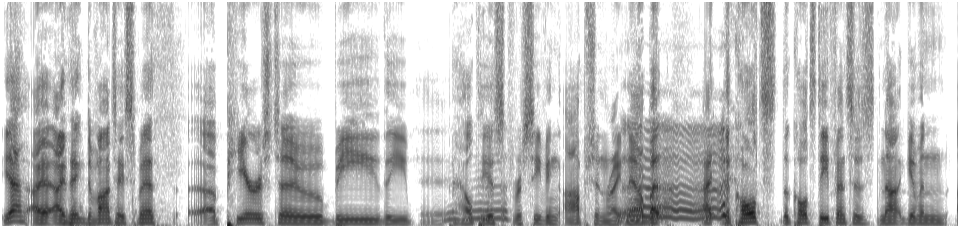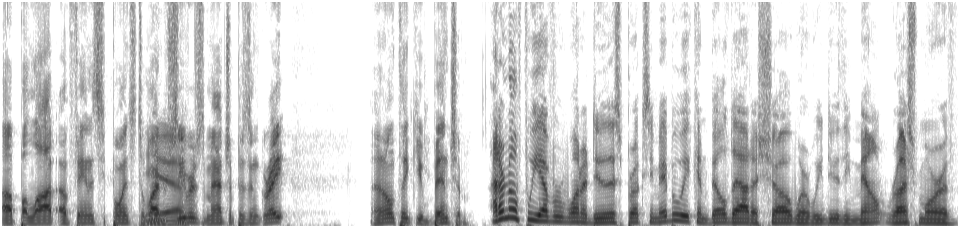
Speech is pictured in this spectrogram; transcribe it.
yeah, I, I think DeVonta Smith appears to be the healthiest receiving option right now. But I, the Colts, the Colts defense has not given up a lot of fantasy points to wide Yeah. receivers. The matchup isn't great. I don't think you bench him. I don't know if we ever want to do this, Brooksy. Maybe we can build out a show where we do the Mount Rushmore of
